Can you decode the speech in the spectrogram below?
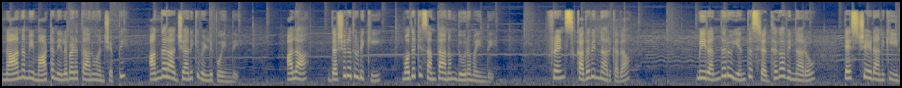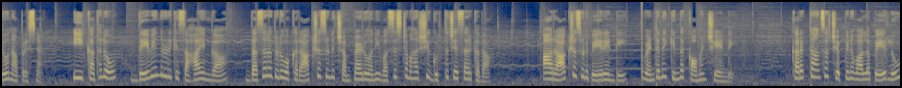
నాన్న మీ మాట నిలబెడతాను అని చెప్పి అంగరాజ్యానికి వెళ్ళిపోయింది. అలా దశరథుడికి మొదటి సంతానం దూరమైంది. ఫ్రెండ్స్ కథ విన్నారు కదా? మీరందరూ ఎంత శ్రద్ధగా విన్నారో టెస్ట్ చేయడానికి ఇదో నా ప్రశ్న. ఈ కథలో దేవేంద్రుడికి సహాయంగా దశరథుడు ఒక రాక్షసుని చంపాడు అని వశిష్ఠ మహర్షి గుర్తు చేశారు కదా? ఆ రాక్షసుడి పేరేంటి? వెంటనే కింద కామెంట్ చేయండి. కరెక్ట్ ఆన్సర్ చెప్పిన వాళ్ళ పేర్లు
